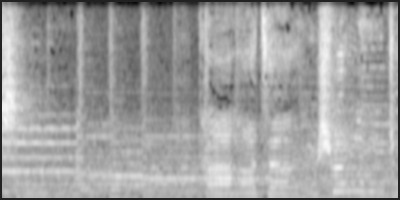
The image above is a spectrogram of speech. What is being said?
依稀，他在水中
